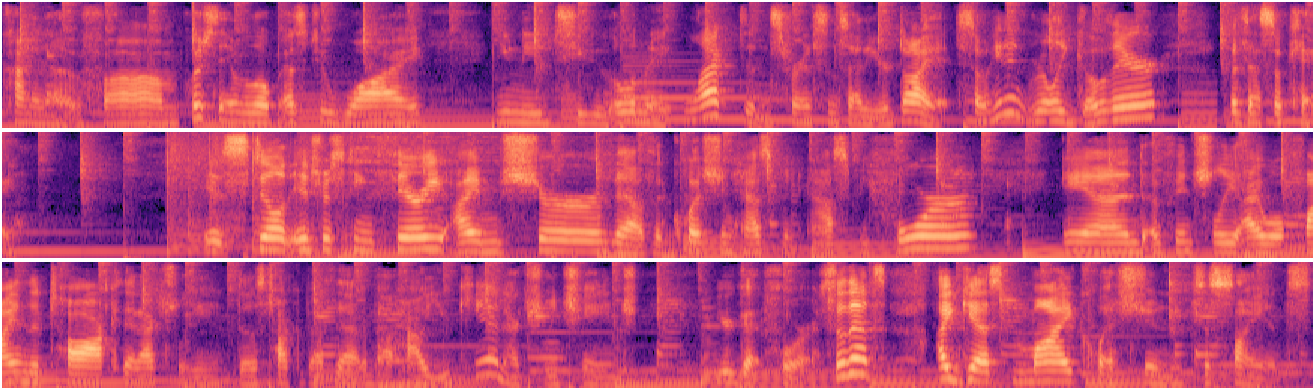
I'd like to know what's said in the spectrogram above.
kind of um, push the envelope as to why you need to eliminate lectins, for instance, out of your diet. So he didn't really go there, but that's okay. It's still an interesting theory. I'm sure that the question has been asked before and eventually I will find the talk that actually does talk about that about how you can actually change your gut flora. So that's I guess my question to science.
